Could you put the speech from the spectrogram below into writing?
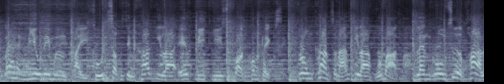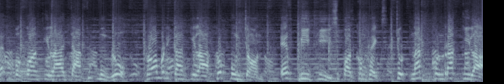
กและแห่งเดียวในเมืองไทย ศูนย์สรรพสินค้ากีฬา FBT Sport Complex ตรงข้ามสนามกีฬาหัวหมากแหล่งรวมเสื้อผ้าและอุปกรณ์กีฬาจากทุกมุมโลก พร้อมบริการกีฬาครบวงจร FBT Sport Complex จุดนัดคนรักกีฬา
